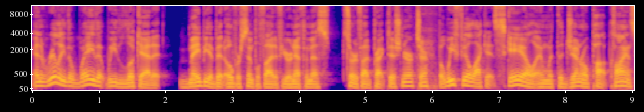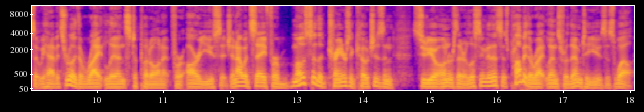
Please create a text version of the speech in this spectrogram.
And really the way that we look at it may be a bit oversimplified if you're an FMS certified practitioner. Sure. But we feel like at scale and with the general pop clients that we have, it's really the right lens to put on it for our usage. And I would say for most of the trainers and coaches and studio owners that are listening to this, it's probably the right lens for them to use as well.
